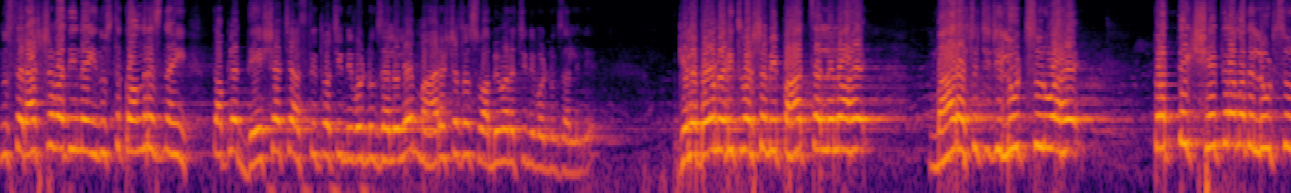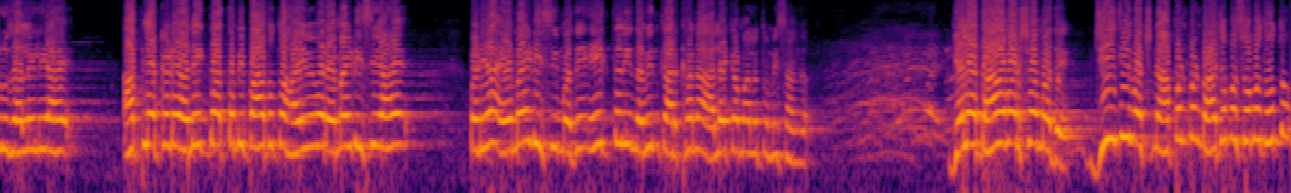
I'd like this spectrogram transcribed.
नुसतं राष्ट्रवादी नाही नुसतं काँग्रेस नाही तर आपल्या देशाच्या अस्तित्वाची निवडणूक झालेली आहे महाराष्ट्राच्या स्वाभिमानाची निवडणूक झालेली आहे. गेले दोन अडीच वर्ष मी पाहत चाललेलो आहे. महाराष्ट्राची जी लूट सुरू आहे प्रत्येक क्षेत्रामध्ये लूट सुरू झालेली आहे. आपल्याकडे अनेकदा आता मी पाहत होतो हायवेवर एम आय डी सी आहे. पण ह्या एम आय डी सीमध्ये एक तरी नवीन कारखाना आलाय का मला तुम्ही सांगा? गेल्या दहा वर्षामध्ये जी जी वचनं आपण पण भाजपसोबत होतो?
